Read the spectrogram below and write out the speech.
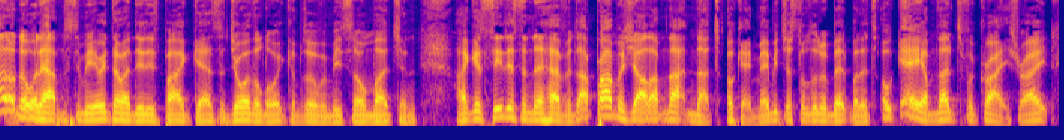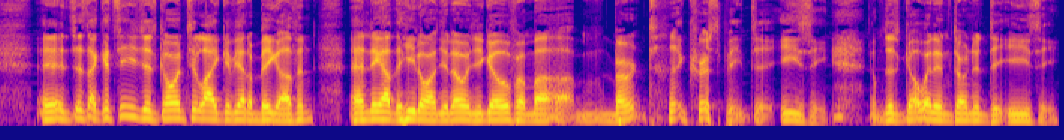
I don't know what happens to me every time I do these podcasts. The joy of the Lord comes over me so much, and I can see this in the heavens. I promise y'all, I'm not nuts. Okay, maybe just a little bit, but it's okay. I'm nuts for Christ, right? And it's just I can see you just going to like if you had a big oven and they have the heat on, you know, and you go from uh, burnt, crispy to easy. I'm just going and turn it to easy.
